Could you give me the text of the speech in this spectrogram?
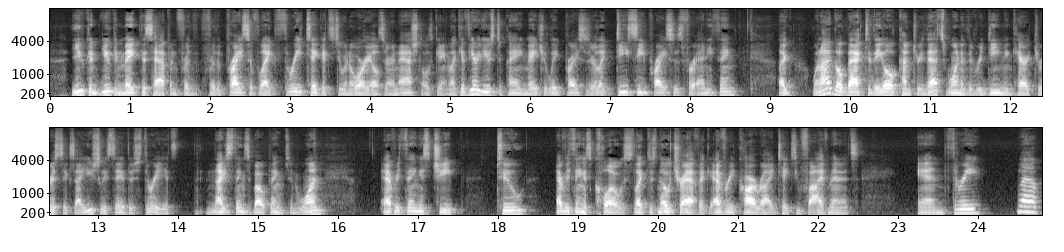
you can you can make this happen for the, for the price of like three tickets to an Orioles or a Nationals game. Like if you're used to paying major league prices or like DC prices for anything, like when I go back to the old country, that's one of the redeeming characteristics. I usually say there's three. It's nice things about Binghamton. One, everything is cheap. Two, everything is close, like there's no traffic. Every car ride takes you five minutes. And three, well,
